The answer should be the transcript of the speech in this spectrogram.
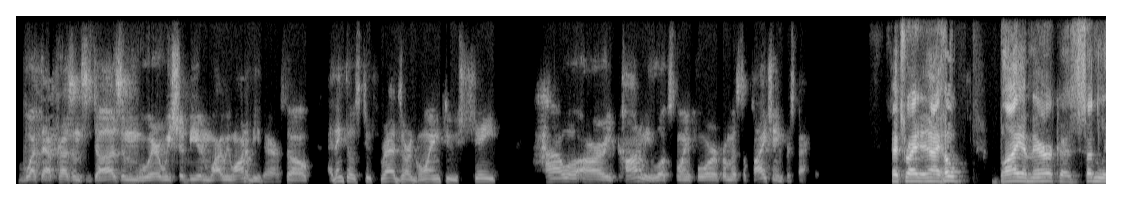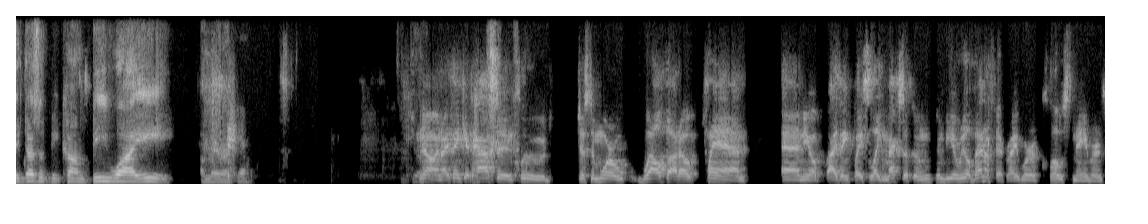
what that presence does and where we should be and why we want to be there. So I think those two threads are going to shape how our economy looks going forward from a supply chain perspective. That's right. And I hope Buy America suddenly doesn't become BYE America. No, and I think it has to include just a more well thought out plan. And you know, I think places like Mexico can be a real benefit, right? We're close neighbors.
